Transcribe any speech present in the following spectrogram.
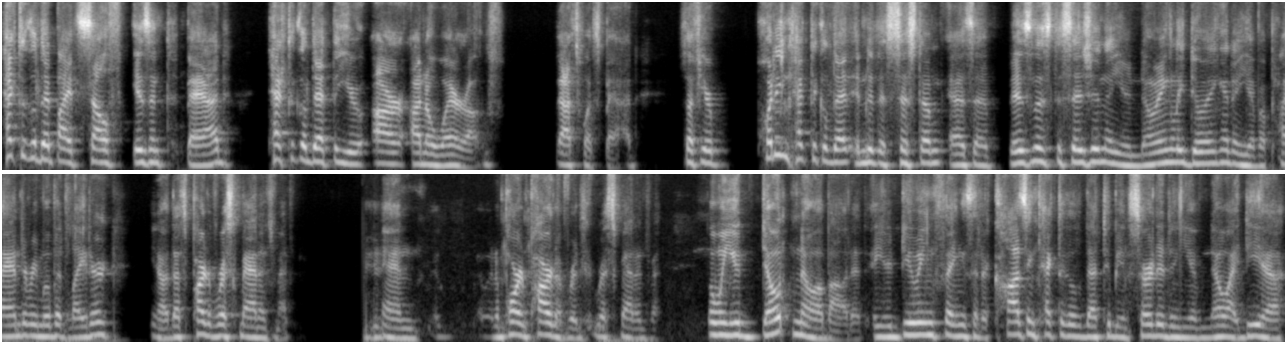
technical debt by itself isn't bad technical debt that you are unaware of that's what's bad so if you're putting technical debt into the system as a business decision and you're knowingly doing it and you have a plan to remove it later, you know, that's part of risk management mm-hmm. and an important part of risk management. But when you don't know about it and you're doing things that are causing technical debt to be inserted and you have no idea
